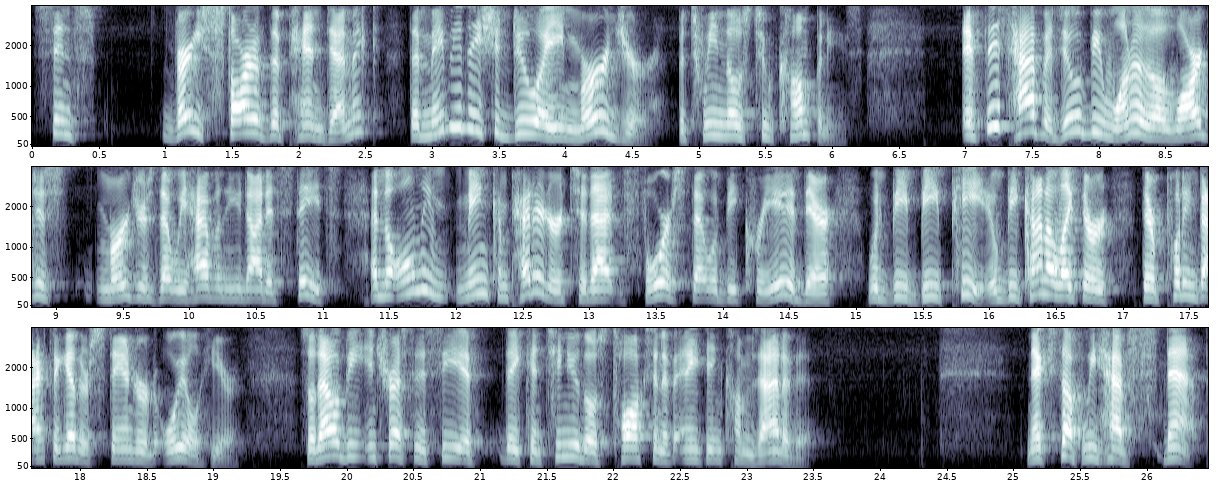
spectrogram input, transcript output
since very start of the pandemic that maybe they should do a merger between those two companies. If this happens, it would be one of the largest mergers that we have in the United States. And the only main competitor to that force that would be created there would be BP. It would be kind of like they're, they're putting back together Standard Oil here. So that would be interesting to see if they continue those talks and if anything comes out of it. Next up, we have Snap.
